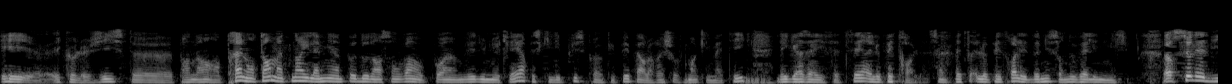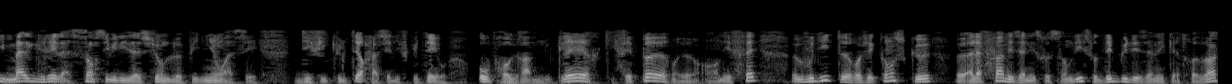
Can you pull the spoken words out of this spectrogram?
et euh, écologiste euh, pendant très longtemps. Maintenant, il a mis un peu d'eau dans son vin au point de du nucléaire puisqu'il est plus préoccupé par le réchauffement climatique, les gaz à effet de serre et le pétrole. le pétrole est devenu son nouvel ennemi. Alors cela dit, malgré la sensibilisation de l'opinion à ces difficultés, enfin ces difficultés au, programme nucléaire qui fait peur, euh, en effet, vous dites, Roger Kans, que à la fin des années 70, au début des années 80,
